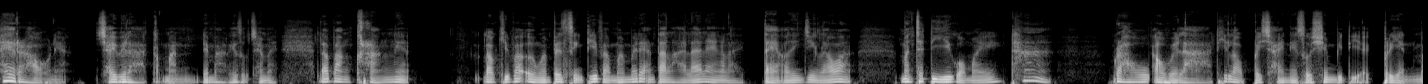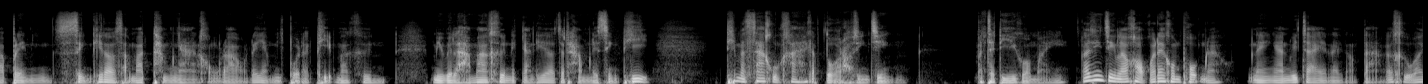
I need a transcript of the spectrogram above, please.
ให้เราเนี่ยใช้เวลากับมันได้มากที่สุดใช่ไหม แล้วบางครั้งเนี่ยเราคิดว่าเออมันเป็นสิ่งที่แบบมันไม่ได้อันตรายร้ายแรงอะไร แต่เอาจริง ๆ แล้วอะมันจะดีกว่าไหม ถ้าเราเอาเวลาที่เราไปใช้ในโซเชียลมีเดียเปลี่ยนมาเป็นสิ่งที่เราสามารถทำงานของเราได้อย่างมี productive มากขึ้น มีเวลามากขึ้นในการที่เราจะทำในสิ่งที่ที่มันสร้างคุณค่าให้กับตัวเราจริง ๆ มันจะดีกว่าไหม แล้วจริง ๆ แล้วเขาก็ได้ค้นพบนะ ในงานวิจัยอะไรต่างๆ ก็คือว่า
